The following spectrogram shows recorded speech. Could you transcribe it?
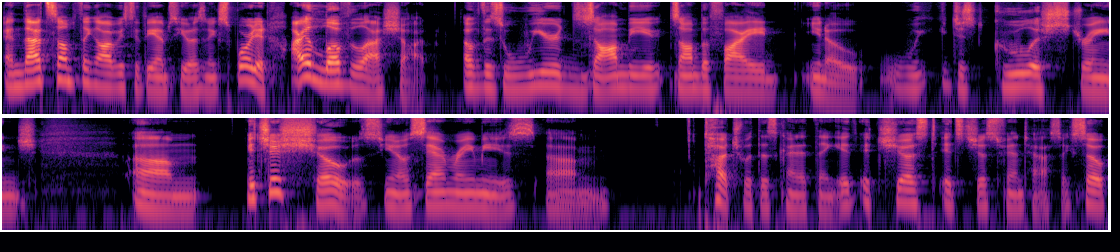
And that's something obviously the MCU hasn't explored yet. I love the last shot of this weird zombie, zombified, you know, just ghoulish, strange. Um, it just shows, you know, Sam Raimi's um, touch with this kind of thing. It, it just it's just fantastic. So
